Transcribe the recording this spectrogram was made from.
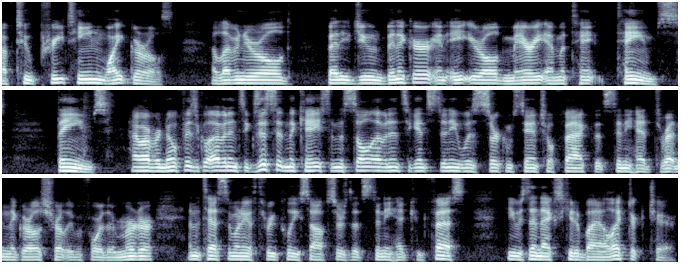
of two preteen white girls 11 year old Betty June Binnicker and 8 year old Mary Emma Thames. Thames. However, no physical evidence existed in the case, and the sole evidence against Stinney was circumstantial fact that Stinney had threatened the girls shortly before their murder, and the testimony of three police officers that Stinney had confessed. He was then executed by an electric chair.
